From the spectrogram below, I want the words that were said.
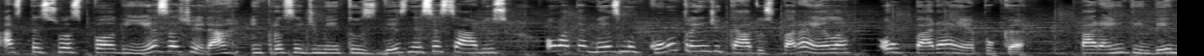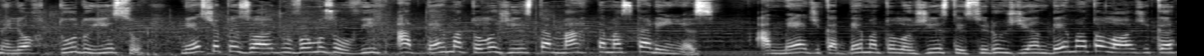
as pessoas podem exagerar em procedimentos desnecessários ou até mesmo contraindicados para ela ou para a época. Para entender melhor tudo isso, neste episódio vamos ouvir a dermatologista Marta Mascarenhas. A médica dermatologista e cirurgiã dermatológica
